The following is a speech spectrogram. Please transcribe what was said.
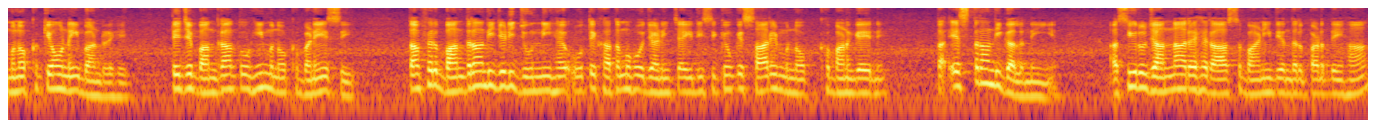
ਮਨੁੱਖ ਕਿਉਂ ਨਹੀਂ ਬਣ ਰਹੇ? ਤੇ ਜੇ ਬਾਂਦਰਾਂ ਤੋਂ ਹੀ ਮਨੁੱਖ ਬਣੇ ਸੀ, ਤਾਂ ਫਿਰ ਬਾਂਦਰਾਂ ਦੀ ਜਿਹੜੀ ਜੂਨੀ ਹੈ ਉਹ ਤੇ ਖਤਮ ਹੋ ਜਾਣੀ ਚਾਹੀਦੀ ਸੀ ਕਿਉਂਕਿ ਸਾਰੇ ਮਨੁੱਖ ਬਣ ਗਏ ਨੇ। ਤਾਂ ਇਸ ਤਰ੍ਹਾਂ ਦੀ ਗੱਲ ਨਹੀਂ ਹੈ। ਅਸੀਂ ਰੋਜ਼ਾਨਾ ਰਹਿਰਾਸ ਬਾਣੀ ਦੇ ਅੰਦਰ ਪੜ੍ਹਦੇ ਹਾਂ,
